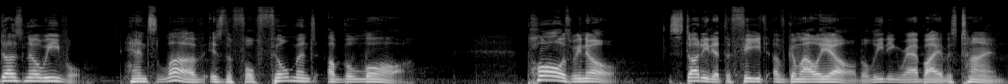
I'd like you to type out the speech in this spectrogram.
does no evil. Hence, love is the fulfillment of the law. Paul, as we know, studied at the feet of Gamaliel, the leading rabbi of his time.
